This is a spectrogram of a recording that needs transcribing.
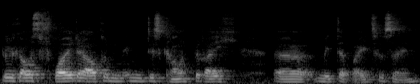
durchaus Freude, auch im, im Discount-Bereich äh, mit dabei zu sein.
